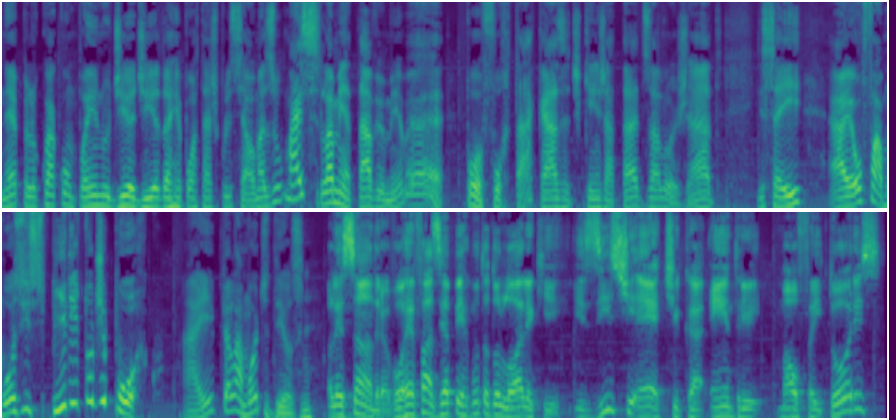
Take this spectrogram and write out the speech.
né, pelo que eu acompanho no dia a dia da reportagem policial. Mas o mais lamentável mesmo é, pô, furtar a casa de quem já está desalojado. Isso aí, aí é o famoso espírito de porco. Aí, pelo amor de Deus, né? Alessandra, vou refazer a pergunta do Loli aqui. Existe ética entre malfeitores?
